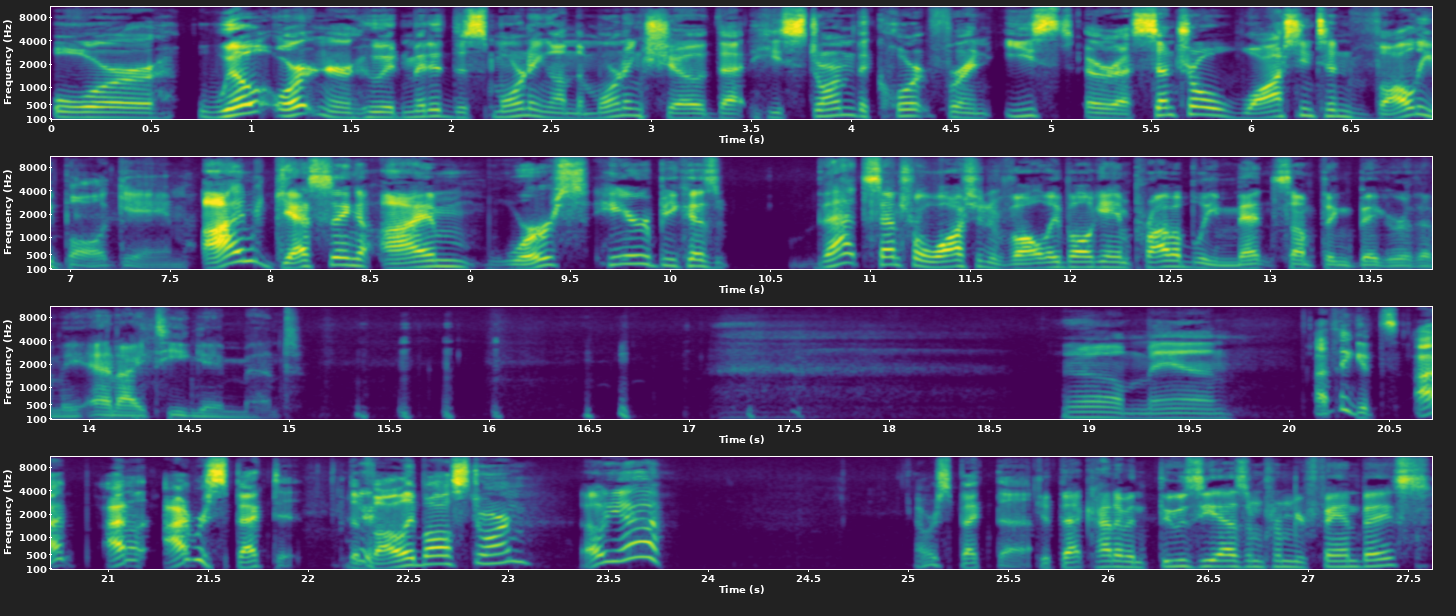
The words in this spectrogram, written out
or Will Ortner who admitted this morning on the morning show that he stormed the court for an East or a Central Washington volleyball game. i'm guessing i'm worse here because that central washington volleyball game probably meant something bigger than the nit game meant Oh man, I think it's I I don't I respect it. The volleyball storm. Oh yeah, I respect that. Get that kind of enthusiasm from your fan base.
